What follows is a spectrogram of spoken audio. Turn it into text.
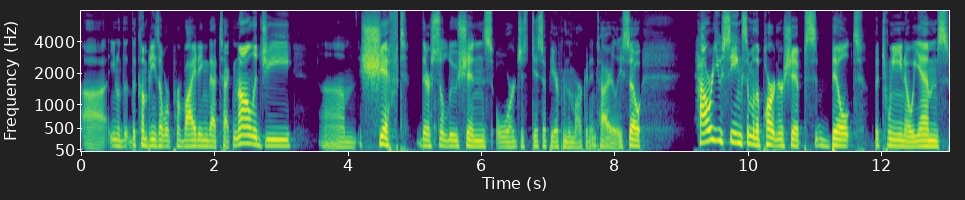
uh, you know the, the, companies that were providing that technology um, shift their solutions or just disappear from the market entirely. So, how are you seeing some of the partnerships built between OEMs,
